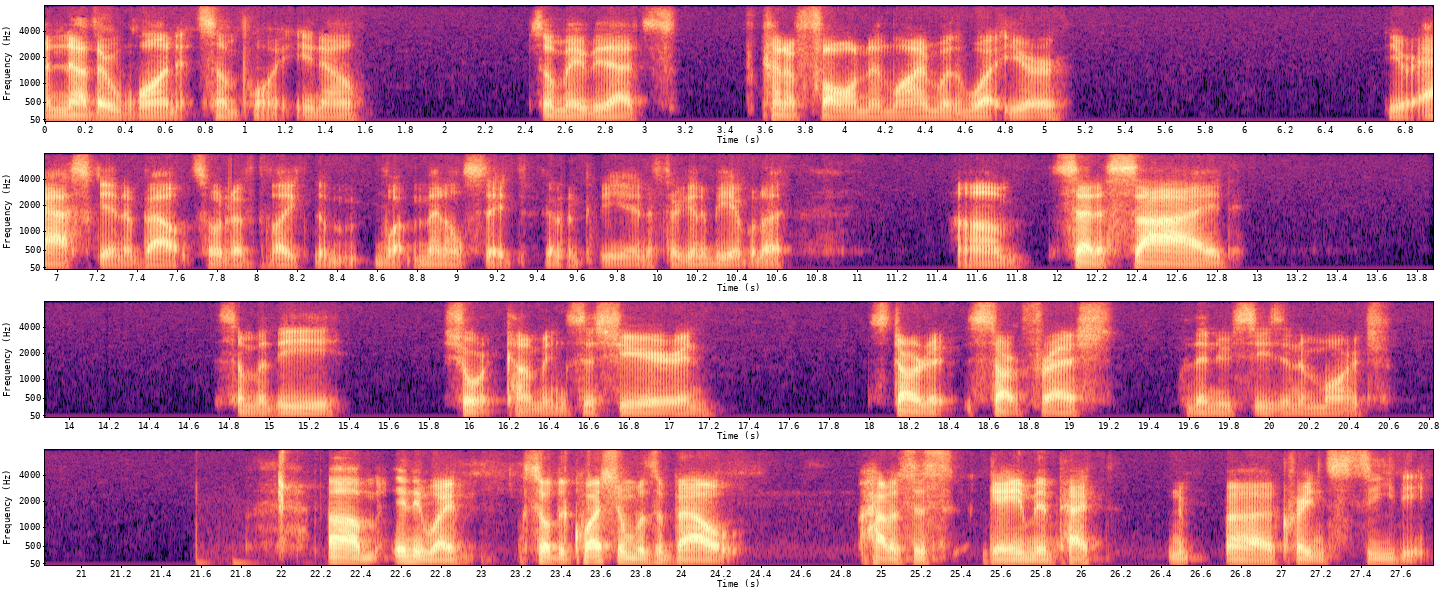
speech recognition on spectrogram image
another one at some point, you know. So maybe that's kind of falling in line with what you're you're asking about, sort of like the what mental state they're going to be in, if they're going to be able to um, set aside some of the shortcomings this year and start it start fresh with a new season in March. Um, anyway, so the question was about how does this game impact uh, Creighton's seeding,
